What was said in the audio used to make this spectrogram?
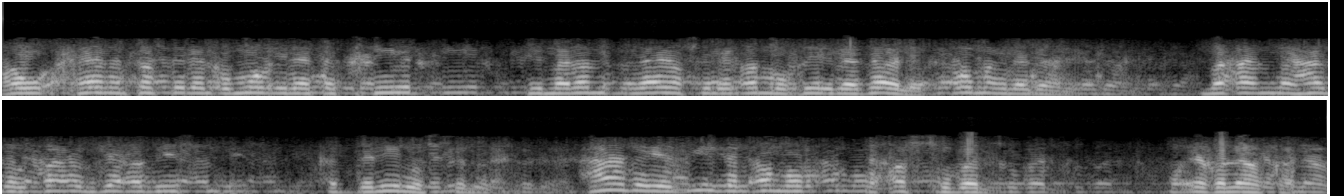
أو أحيانا تصل الأمور إلى تكثير فيما لم لا يصل الأمر فيه إلى ذلك أو ما إلى ذلك مع أن هذا القائد جاء باسم الدليل والسنة. هذا يزيد الأمر تعصبا وإغلاقا.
